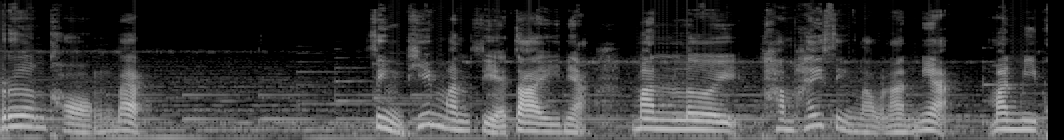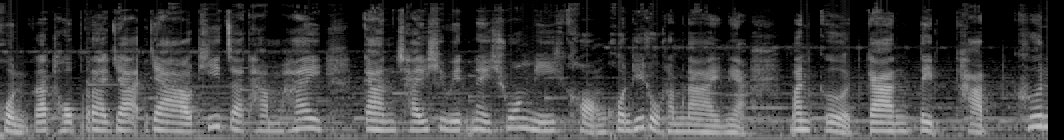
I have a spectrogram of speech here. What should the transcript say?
เรื่องของแบบ สิ่งที่มันเสียใจเนี่ยมันเลยทำให้สิ่งเหล่านั้นเนี่ยมันมีผลกระทบระยะยาวที่จะทำให้การใช้ชีวิตในช่วงนี้ของคนที่ถูกทำนายเนี่ยมันเกิดการติดขัดขึ้น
